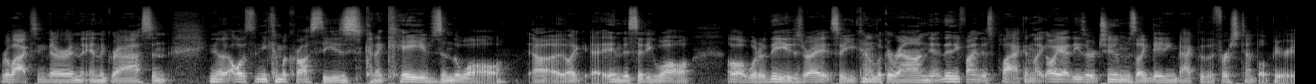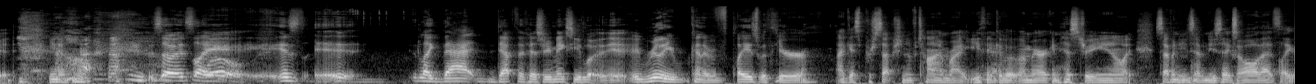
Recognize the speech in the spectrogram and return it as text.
relaxing there in the in the grass, and you know, all of a sudden you come across these kind of caves in the wall, uh, like in the city wall. Oh, what are these, right? So you kind of look around, and then you find this plaque, and like, oh yeah, these are tombs like dating back to the first temple period, you know. so it's like, Whoa. is it, like that depth of history makes you look. It, really kind of plays with your, I guess, perception of time, right? You think Yeah. of American history, you know, like 1776. Oh, that's like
